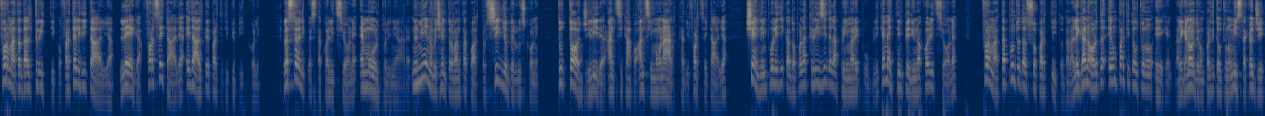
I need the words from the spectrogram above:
formata dal trittico Fratelli d'Italia, Lega, Forza Italia e da altri partiti più piccoli. La storia di questa coalizione è molto lineare. Nel 1994 Silvio Berlusconi, tutt'oggi leader, anzi capo, anzi monarca di Forza Italia, scende in politica dopo la crisi della Prima Repubblica e mette in piedi una coalizione formata appunto dal suo partito, dalla Lega Nord e un partito autonomista, eh, la Lega Nord era un partito autonomista che oggi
